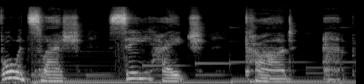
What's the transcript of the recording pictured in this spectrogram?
forward slash ch card app.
